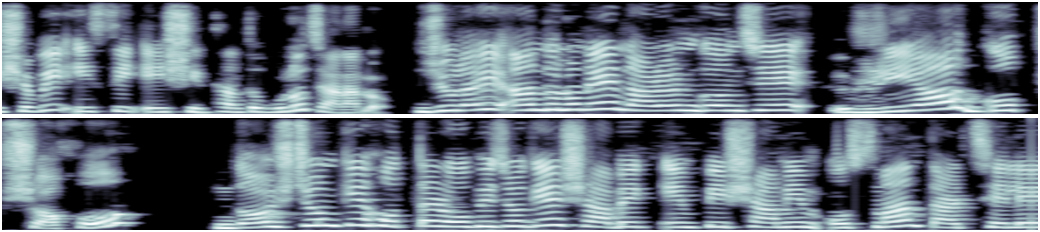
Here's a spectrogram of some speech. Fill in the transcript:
হিসেবে ইসি এই সিদ্ধান্তগুলো জানালো। জুলাই আন্দোলনে নারায়ণগঞ্জে রিয়া গোপ সহ দশ জনকে হত্যার অভিযোগে সাবেক এমপি শামীম ওসমান, তার ছেলে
